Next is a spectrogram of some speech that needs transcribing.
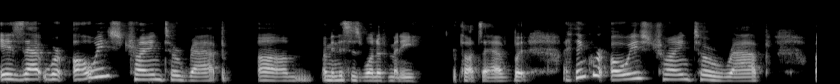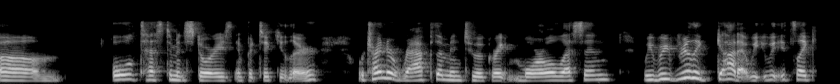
is that we're always trying to wrap. Um, I mean, this is one of many thoughts I have, but I think we're always trying to wrap um, Old Testament stories in particular. We're trying to wrap them into a great moral lesson. We, we really got it. We, we, it's like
